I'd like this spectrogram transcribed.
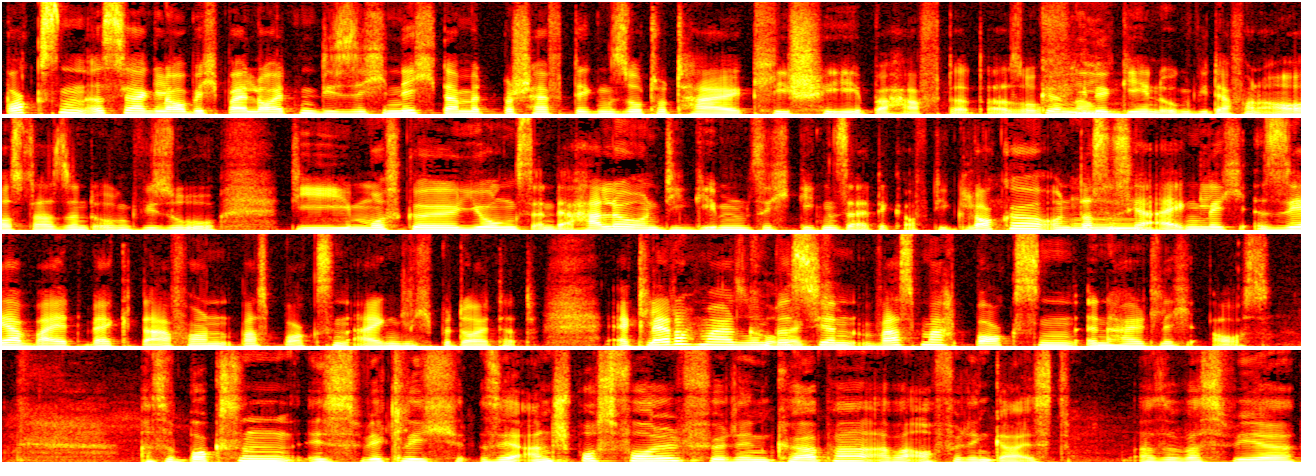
Boxen ist ja, glaube ich, bei Leuten, die sich nicht damit beschäftigen, so total klischeebehaftet. Also genau. viele gehen irgendwie davon aus, da sind irgendwie so die Muskeljungs in der Halle und die geben sich gegenseitig auf die Glocke und das mhm. ist ja eigentlich sehr weit weg davon, was Boxen eigentlich bedeutet. Erklär doch mal so ein Korrekt. bisschen, was macht Boxen inhaltlich aus? Also Boxen ist wirklich sehr anspruchsvoll für den Körper, aber auch für den Geist. Also was wir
